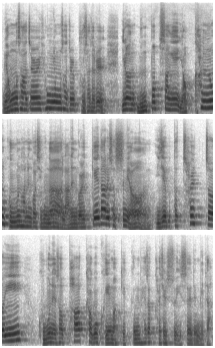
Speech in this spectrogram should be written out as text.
명사절, 형용사절, 부사절을 이런 문법상의 역할로 구분하는 것이구나 라는 걸 깨달으셨으면 이제부터 철저히 구분해서 파악하고 그에 맞게끔 해석하실 수 있어야 됩니다.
